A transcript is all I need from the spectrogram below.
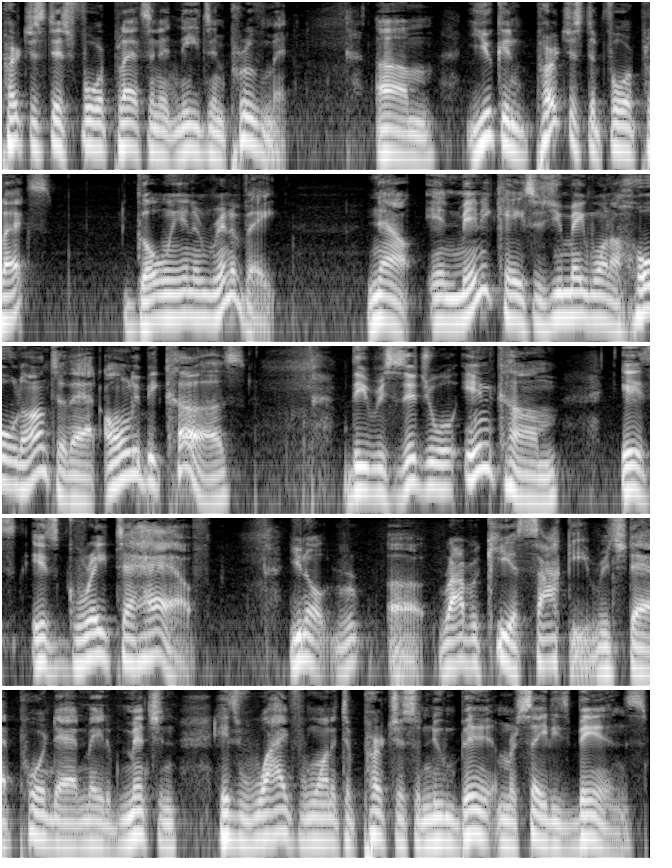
purchase this fourplex and it needs improvement, um, you can purchase the fourplex, go in and renovate now, in many cases, you may want to hold on to that only because the residual income is is great to have. You know, uh, Robert Kiyosaki, Rich Dad Poor Dad, made a mention. His wife wanted to purchase a new Mercedes Benz,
